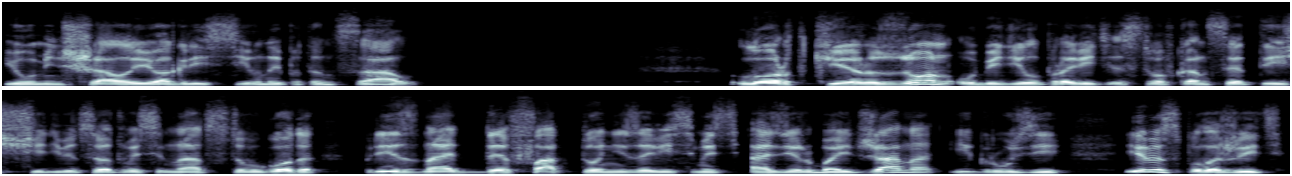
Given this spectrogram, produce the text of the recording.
и уменьшало ее агрессивный потенциал, лорд Керзон убедил правительство в конце 1918 года признать де-факто независимость Азербайджана и Грузии и расположить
